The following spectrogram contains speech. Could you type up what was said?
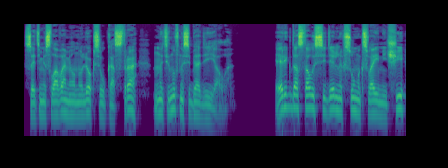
С этими словами он улегся у костра, натянув на себя одеяло. Эрик достал из сидельных сумок свои мечи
